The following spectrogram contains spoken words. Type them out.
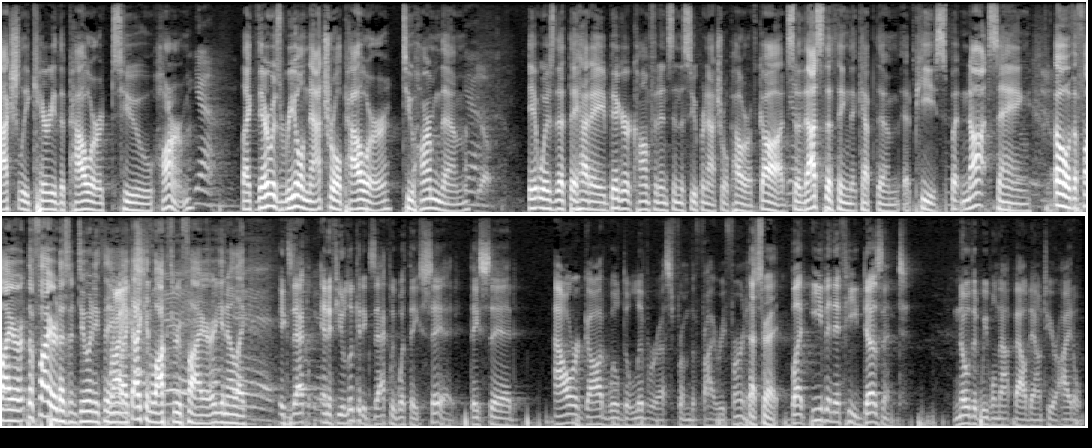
actually carry the power to harm. Yeah. Like there was real natural power to harm them. Yeah. It was that they had a bigger confidence in the supernatural power of God. So that's the thing that kept them at peace, but not saying, "Oh, the fire the fire doesn't do anything. Right. Like I can walk through fire, you know, like Exactly. And if you look at exactly what they said, they said, Our God will deliver us from the fiery furnace. That's right. But even if he doesn't, know that we will not bow down to your idol.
